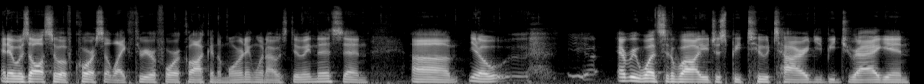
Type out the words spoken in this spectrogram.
And it was also of course at like three or four o'clock in the morning when i was doing this. And um, you know every once in a while you'd just be too tired. You'd be dragging.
